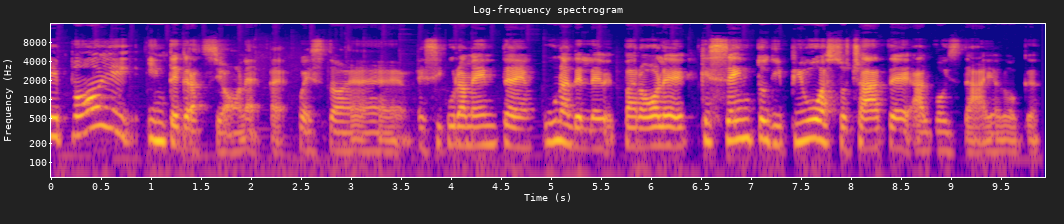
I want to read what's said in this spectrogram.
E poi integrazione, eh, questa è, è, sicuramente una delle parole che sento di più associate al voice dialogue,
